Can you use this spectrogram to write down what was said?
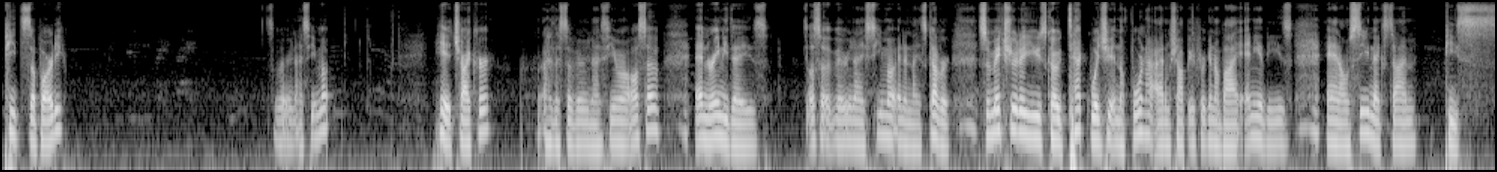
Pizza Party. It's a very nice emote. Hitchhiker. That's a very nice emote also. And Rainy Days. It's also a very nice emote and a nice cover. So make sure to use code TechWidget in the Fortnite item shop if you're going to buy any of these. And I'll see you next time. Peace.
